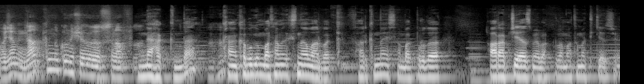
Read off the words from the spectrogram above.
hocam ne hakkında konuşuyorsunuz o sınav falan? Ne hakkında? Kanka bugün matematik sınavı var bak. Farkındaysan bak burada Arapça yazmıyor bak burada matematik yazıyor.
